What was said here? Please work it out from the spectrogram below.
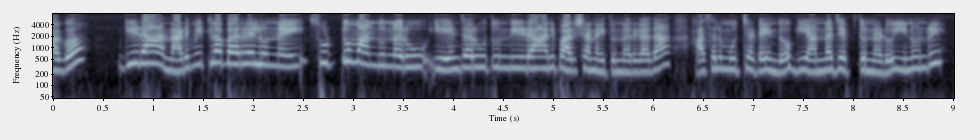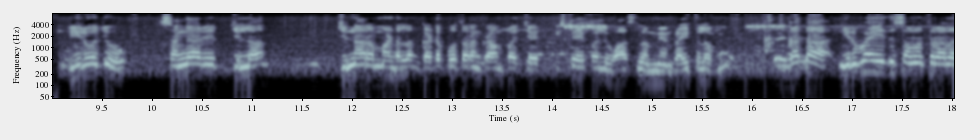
ఆగో గిడా నడిమిట్ల బర్రెలున్నాయి చుట్టూ మందున్నారు ఏం జరుగుతుంది ఈడా అని పరిశాన్ అవుతున్నారు కదా అసలు ముచ్చటైందో గీ అన్న చెప్తున్నాడు ఈనుండ్రి? ఈరోజు సంగారెడ్డి జిల్లా జిన్నారం మండలం గడ్డపోతారం గ్రామ పంచాయతీ కిష్టేపల్లి వాసులం మేము రైతులము. గత ఇరవై ఐదు సంవత్సరాల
